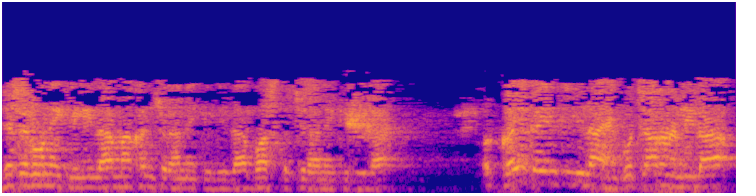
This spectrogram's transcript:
जैसे रोने की लीला, माखन चुराने की लीला, वस्त्र चुराने की लीला। और कई कई इनकी लीला है, गोचारण लीला।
